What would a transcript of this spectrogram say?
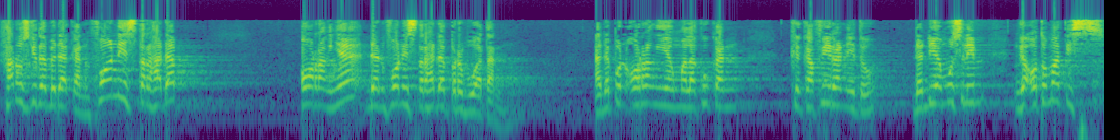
harus kita bedakan fonis terhadap orangnya dan fonis terhadap perbuatan. Adapun orang yang melakukan kekafiran itu dan dia muslim, nggak otomatis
